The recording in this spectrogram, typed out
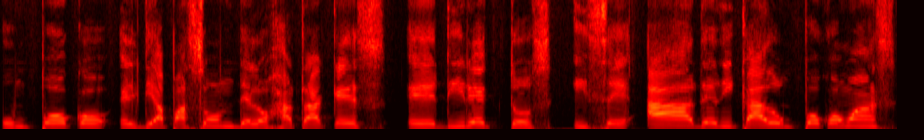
un poco el diapasón de los ataques eh, directos y se ha dedicado un poco más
